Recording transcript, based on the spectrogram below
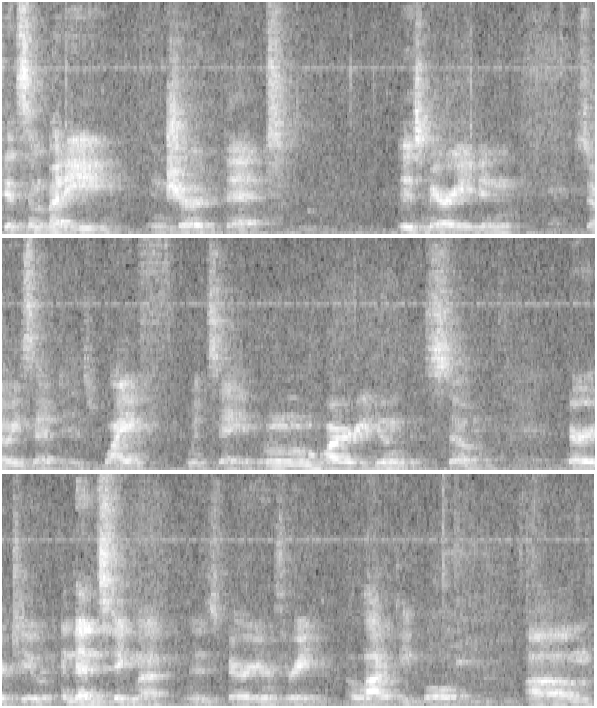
get somebody insured that is married and so he said his wife would say, mm, why are you doing this? So barrier two. And then stigma is barrier three. A lot of people um,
